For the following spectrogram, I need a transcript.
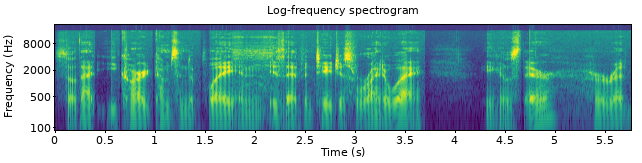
So that E card comes into play and is advantageous right away. He goes there, her red,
